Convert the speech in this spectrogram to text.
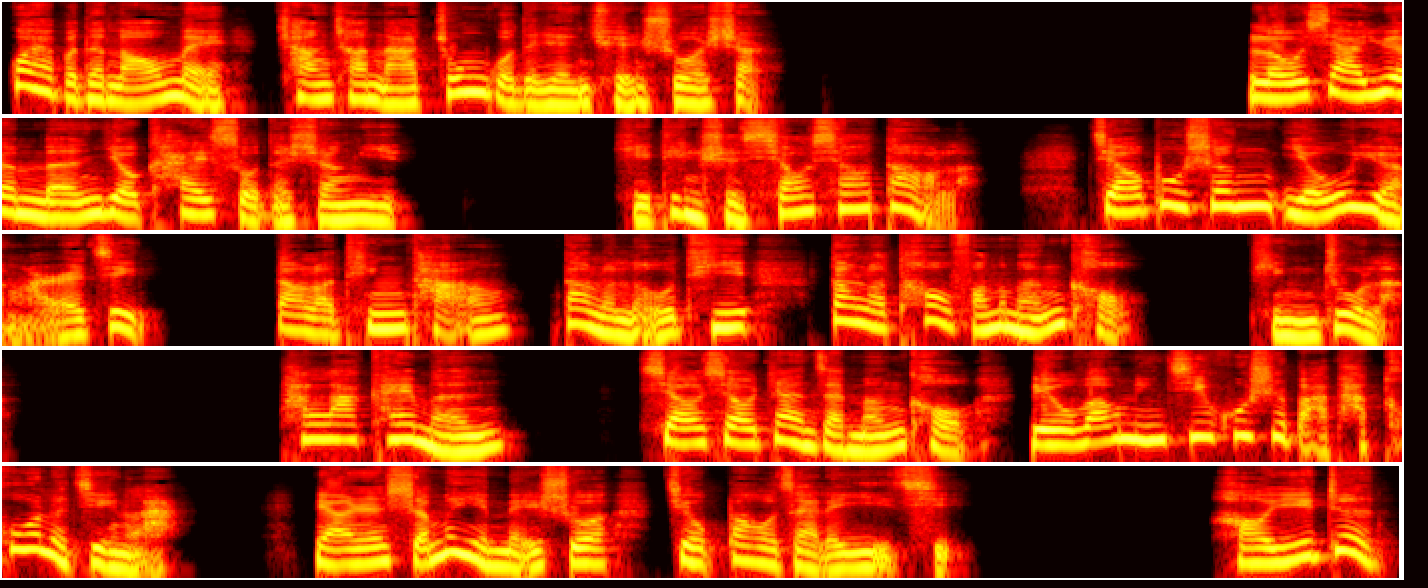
怪不得老美常常拿中国的人权说事儿。楼下院门有开锁的声音。一定是潇潇到了，脚步声由远而近，到了厅堂，到了楼梯，到了套房的门口，停住了。他拉开门，潇潇站在门口，柳王明几乎是把他拖了进来，两人什么也没说，就抱在了一起。好一阵，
